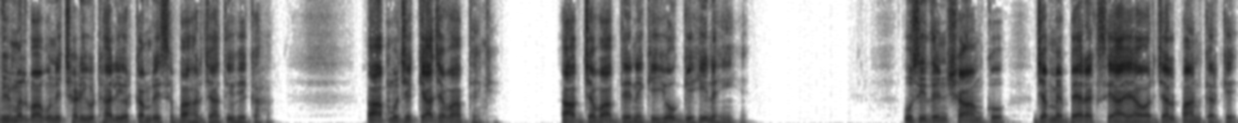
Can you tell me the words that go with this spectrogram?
विमल बाबू ने छड़ी उठा ली और कमरे से बाहर जाते हुए कहा, आप मुझे क्या जवाब देंगे? आप जवाब देने के योग्य ही नहीं हैं. उसी दिन शाम को जब मैं बैरक से आया और जलपान करके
